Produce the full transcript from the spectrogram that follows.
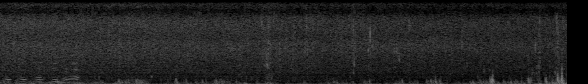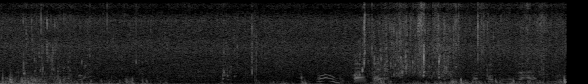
เท็ดเท็ดเท็ดไม่เหนือโอ้ปลาแกะปลากระดูกหลายพี่น้อง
